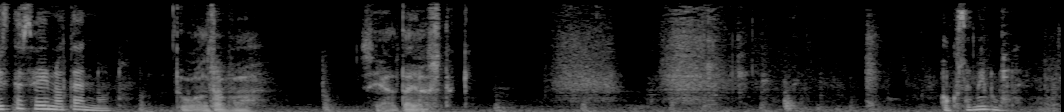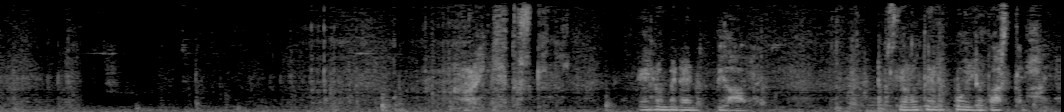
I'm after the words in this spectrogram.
Mistä Seino tän on? Tuolta vaan. Sieltä jostakin. Onko se minulle? No niin, kiitos, kiitos. Eino menee nyt pihalle. Siellä on teille pojille vastalahja.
